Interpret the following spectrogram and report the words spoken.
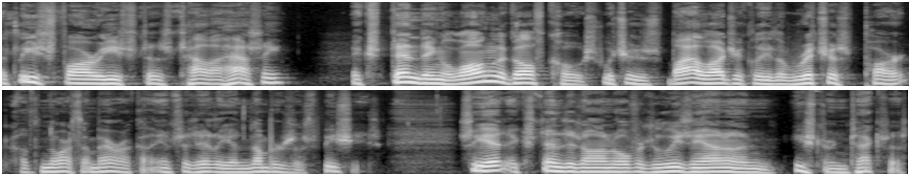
at least far east as Tallahassee, extending along the Gulf Coast, which is biologically the richest part of North America, incidentally, in numbers of species. See it extended on over to Louisiana and eastern Texas.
